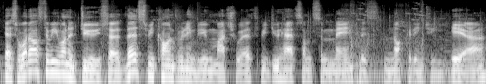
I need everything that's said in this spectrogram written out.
Okay, so what else do we want to do? So this we can't really do much with. We do have some cement. Let's knock it into here.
